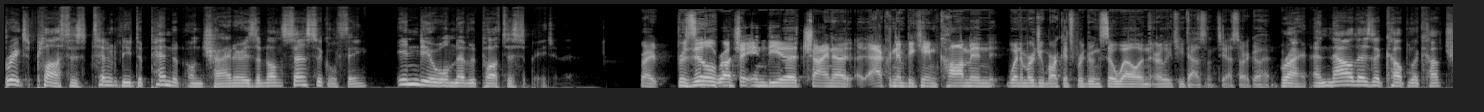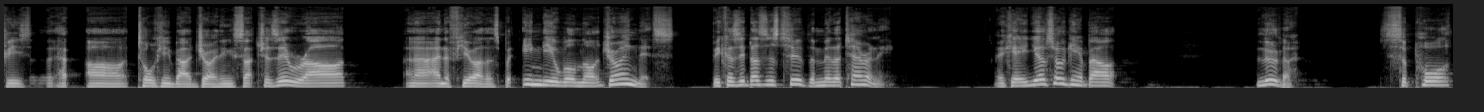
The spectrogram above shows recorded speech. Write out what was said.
BRICS Plus is totally dependent on China is a nonsensical thing. India will never participate in it. Right. Brazil, Russia, India, China acronym became common when emerging markets were doing so well in the early 2000s. Yeah, sorry, go ahead. Right. And now there's a couple of countries that are talking about joining, such as Iran uh, and a few others. But India will not join this because it doesn't suit them militarily. Okay. You're talking about Lula support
